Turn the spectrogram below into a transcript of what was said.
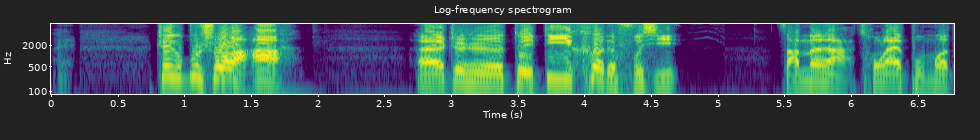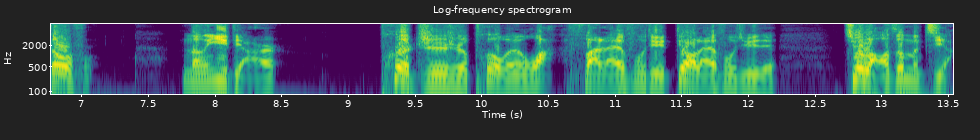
哎，这个不说了啊，呃，这是对第一课的复习。咱们啊，从来不磨豆腐，弄一点儿破知识、破文化，翻来覆去、调来覆去的，就老这么讲，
